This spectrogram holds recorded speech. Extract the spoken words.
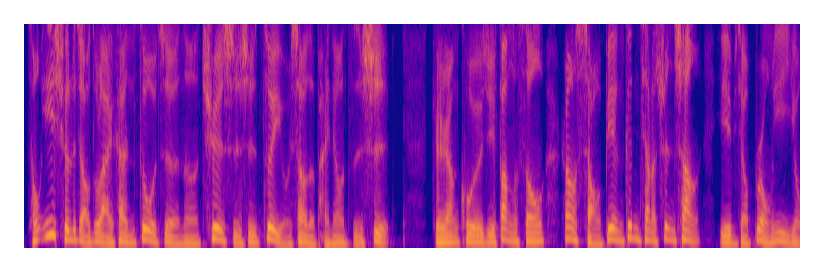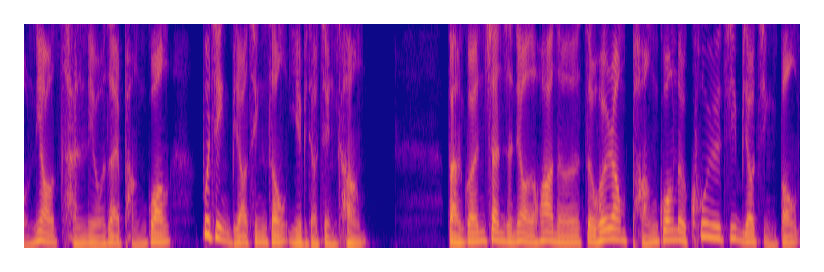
从医学的角度来看，坐着呢确实是最有效的排尿姿势，可以让括约肌放松，让小便更加的顺畅，也比较不容易有尿残留在膀胱，不仅比较轻松，也比较健康。反观站着尿的话呢，则会让膀胱的括约肌比较紧绷，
